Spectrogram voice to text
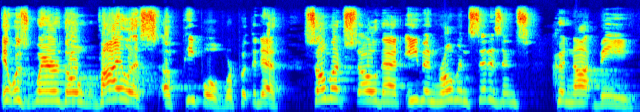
It was where the vilest of people were put to death, so much so that even Roman citizens could not be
